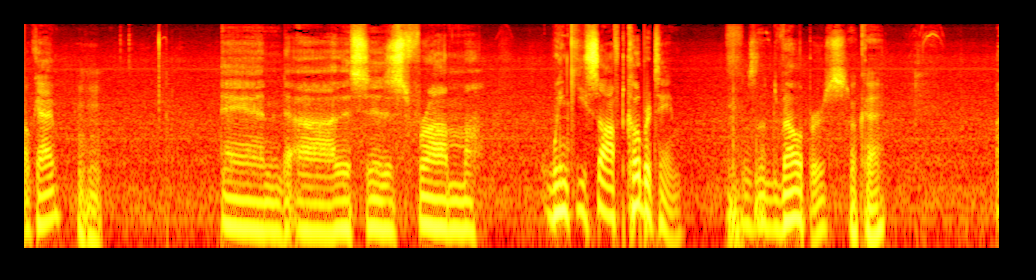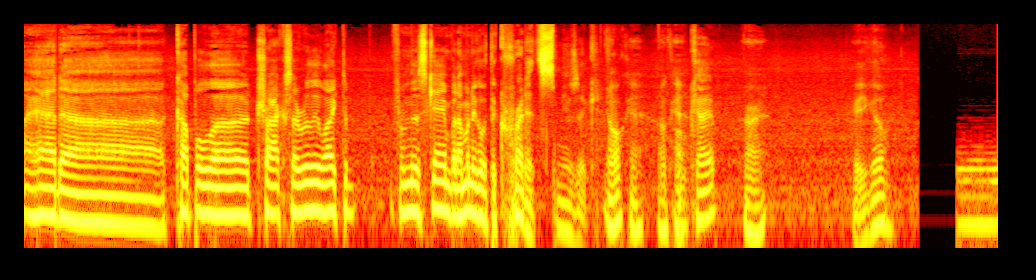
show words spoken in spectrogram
Okay? hmm And uh, this is from Winky Soft Cobra Team. Those are the developers. Okay. I had a couple of tracks I really liked from this game, but I'm going to go with the credits music. Okay. Okay. Okay? All right. Here you go.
